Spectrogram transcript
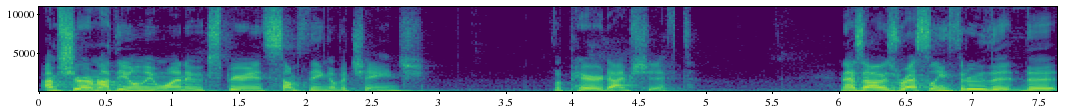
I'm sure I'm not the only one who experienced something of a change, of a paradigm shift. And as I was wrestling through the, the,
